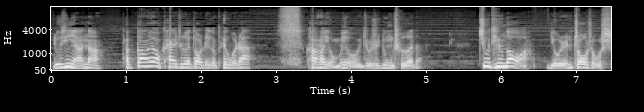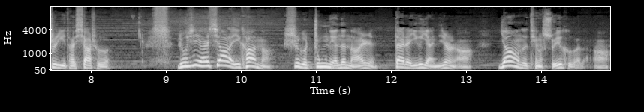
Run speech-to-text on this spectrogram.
刘新言呢，他刚要开车到这个配货站，看看有没有就是用车的，就听到啊有人招手示意他下车。刘心言下来一看呢，是个中年的男人，戴着一个眼镜啊，样子挺随和的啊。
